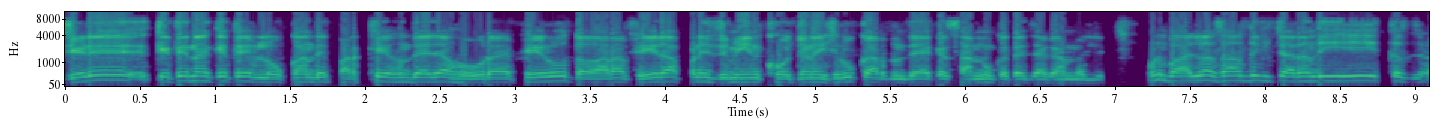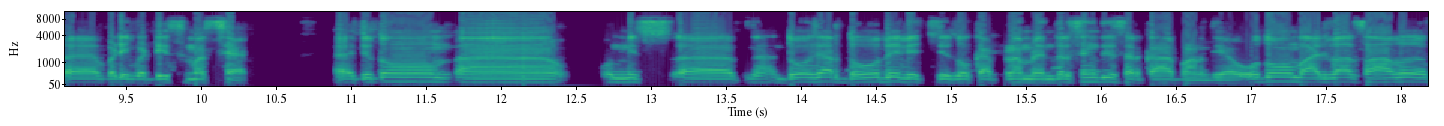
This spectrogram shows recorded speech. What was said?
ਜਿਹੜੇ ਕਿਤੇ ਨਾ ਕਿਤੇ ਲੋਕਾਂ ਦੇ ਪਰਖੇ ਹੁੰਦੇ ਆ ਜਾਂ ਹੋਰ ਹੈ ਫਿਰ ਉਹ ਦੁਬਾਰਾ ਫਿਰ ਆਪਣੀ ਜ਼ਮੀਨ ਖੋਜਣੀ ਸ਼ੁਰੂ ਕਰ ਦਿੰਦੇ ਆ ਕਿ ਸਾਨੂੰ ਕਿਤੇ ਜਗ੍ਹਾ ਮਿਲ ਜੇ। ਹੁਣ ਬਾਜਵਾ ਸਾਹਿਬ ਦੇ ਵਿਚਾਰਾਂ ਦੀ ਇਹ ਇੱਕ ਬੜੀ ਵੱਡੀ ਸਮੱਸਿਆ ਹੈ। ਜਦੋਂ 19 2002 ਦੇ ਵਿੱਚ ਜਦੋਂ ਕੈਪਟਨ ਅਮਰਿੰਦਰ ਸਿੰਘ ਦੀ ਸਰਕਾਰ ਬਣਦੀ ਆ, ਉਦੋਂ ਬਾਜਵਾ ਸਾਹਿਬ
